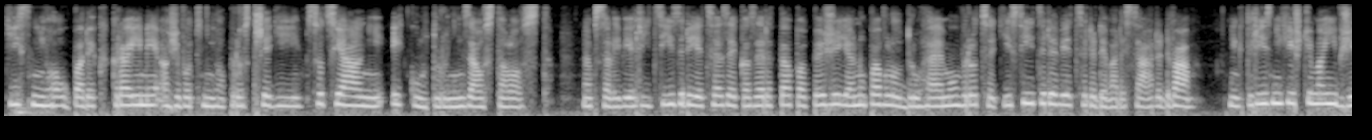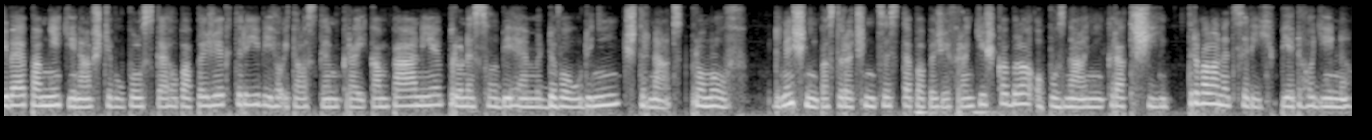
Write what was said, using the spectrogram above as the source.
Tísní ho úpadek krajiny a životního prostředí, sociální i kulturní zaostalost. Napsali věřící z diecéze Kazerta papeži Janu Pavlu II. v roce 1992. Někteří z nich ještě mají v živé paměti návštěvu polského papeže, který v jeho italském kraji Kampánie pronesl během dvou dní 14 promluv. Dnešní pastorační cesta papeže Františka byla o poznání kratší. Trvala necelých pět hodin.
